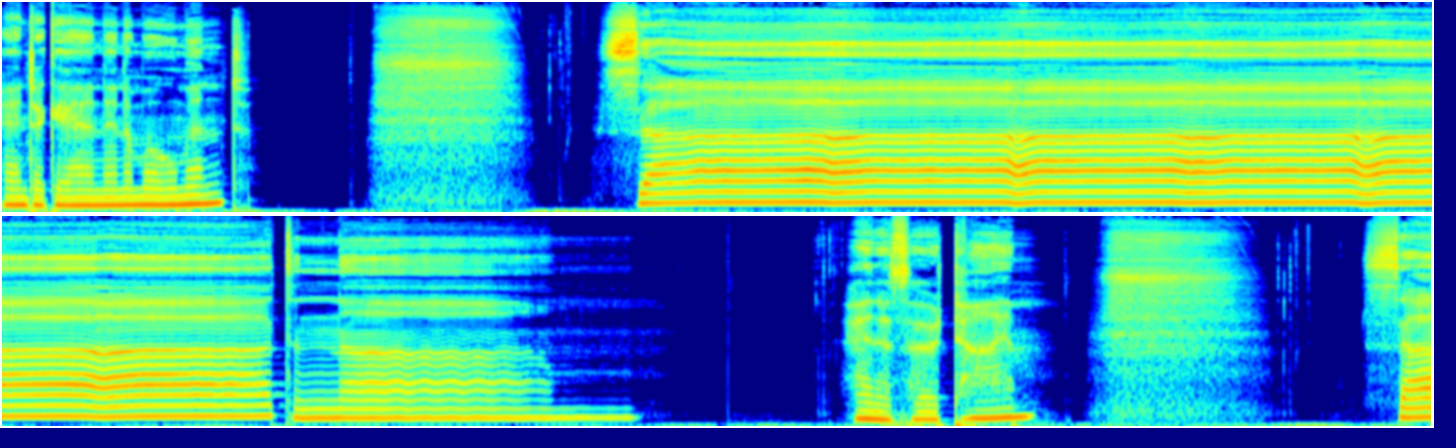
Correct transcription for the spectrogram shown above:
And again in a moment. Satnam. Third time. Satnam.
